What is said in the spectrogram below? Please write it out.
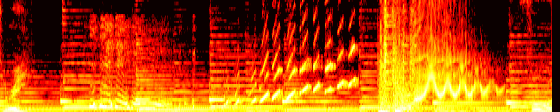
Three. Four.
